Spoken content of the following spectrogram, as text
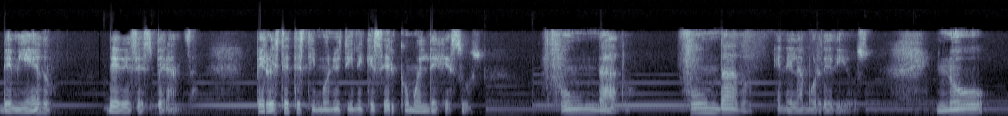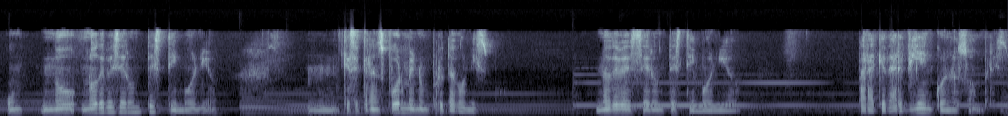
de miedo, de desesperanza. Pero este testimonio tiene que ser como el de Jesús, fundado, fundado en el amor de Dios. No no, no debe ser un testimonio mm, que se transforme en un protagonismo. No debe ser un testimonio para quedar bien con los hombres,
